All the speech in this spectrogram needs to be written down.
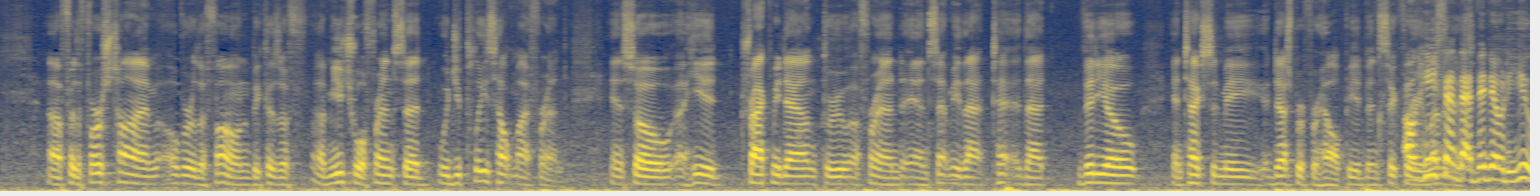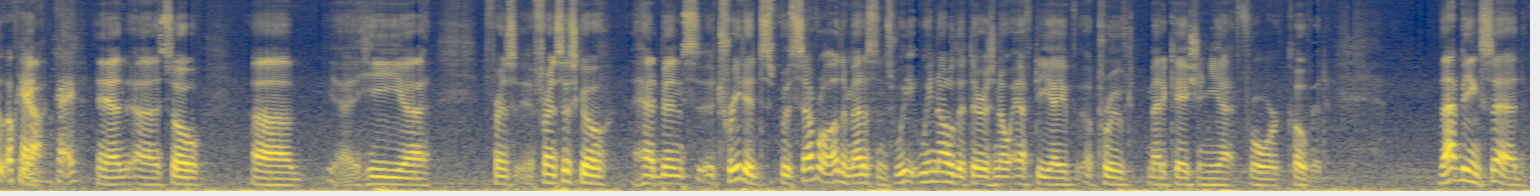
uh, for the first time over the phone because a, a mutual friend said, "Would you please help my friend?" And so uh, he had tracked me down through a friend and sent me that te- that video and texted me desperate for help. He had been sick for oh, he sent days. that video to you. Okay. Yeah. Okay. And uh, so uh, he, uh, Francisco, had been s- treated with several other medicines. We, we know that there is no FDA approved medication yet for COVID. That being said,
